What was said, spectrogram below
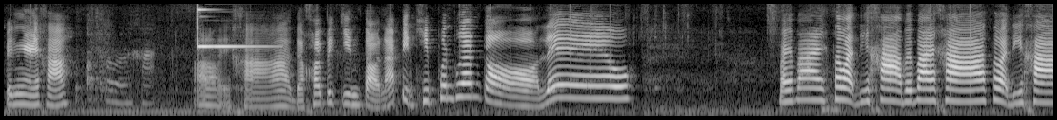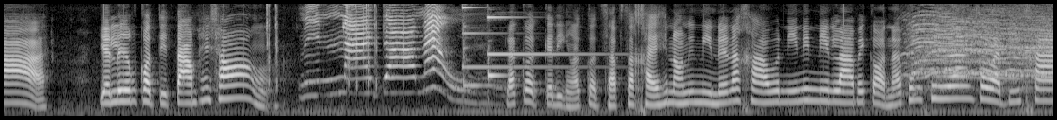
เป็นไงคะ อร่อยค่ะ อร่อยค่ะ เดี๋ยวค่อยไปกินต่อนะ ปิดคลิปเพื่อนๆก่อนเร็วบายบาย สวัสดีค่ะบ๊ายบายค่ะ สวัสดีค่ะ อย่าลืมกดติดตามให้ช่องมินนายจาแนลและกดกระดิ่งและกดซับสไครต์ให้น้องนินนินด้วยนะคะ วันนี้นินนินลาไปก่อนนะเพื่อนๆ สวัสดีค่ะ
